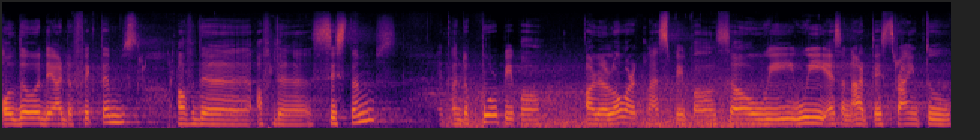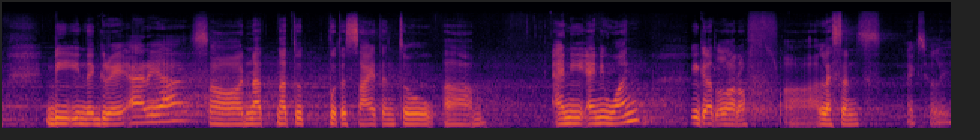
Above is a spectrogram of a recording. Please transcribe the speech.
although they are the victims of the, of the systems, on the poor people or the lower class people. So we, we as an artist trying to be in the gray area, so not, not to put aside into um, any, anyone. We got a lot of uh, lessons actually.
